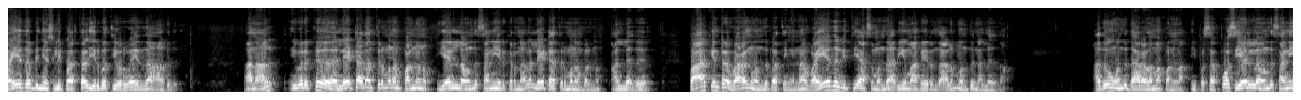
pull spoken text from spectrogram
வயது அப்படின்னு சொல்லி பார்த்தால் இருபத்தி ஒரு வயது தான் ஆகுது. ஆனால் இவருக்கு லேட்டாக தான் திருமணம் பண்ணணும். ஏழில் வந்து சனி இருக்கிறனால லேட்டாக திருமணம் பண்ணணும். அல்லது பார்க்கின்ற வரன் வந்து பார்த்திங்கன்னா வயது வித்தியாசம் வந்து அதிகமாக இருந்தாலும் வந்து நல்லது தான் அதுவும் வந்து தாராளமாக பண்ணலாம். இப்போ சப்போஸ் ஏழில் வந்து சனி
